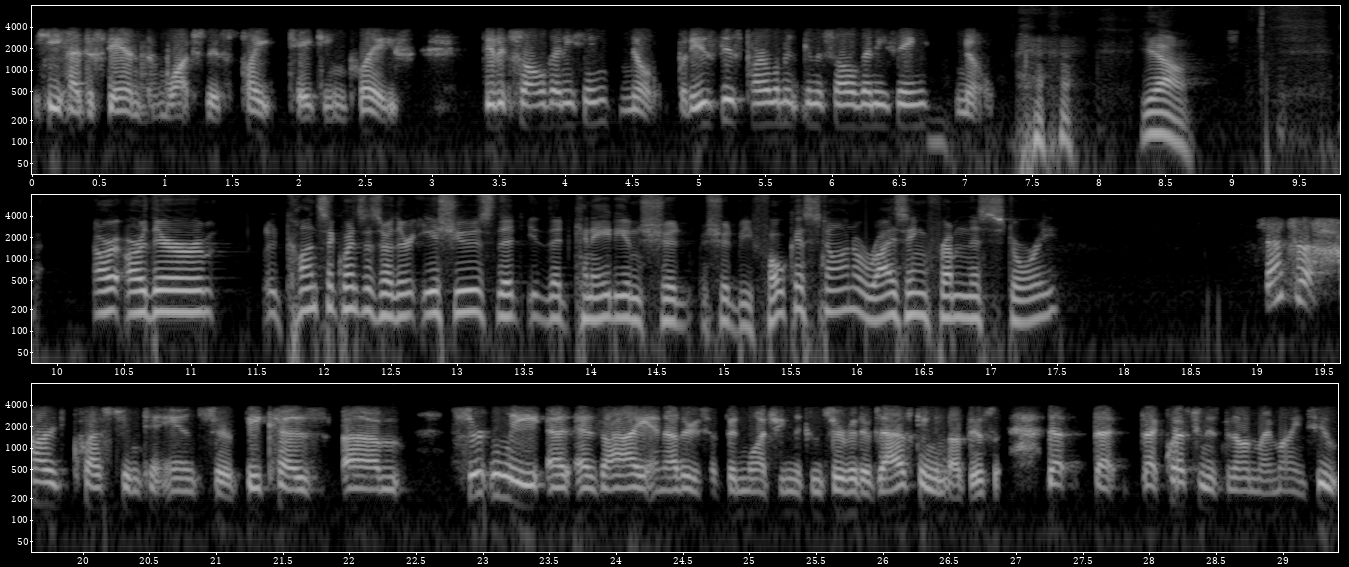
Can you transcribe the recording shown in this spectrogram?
he had to stand and watch this fight taking place. Did it solve anything? No. But is this Parliament going to solve anything? No. yeah. Are are there consequences? Are there issues that that Canadians should should be focused on arising from this story? That's a hard question to answer because um, certainly, as I and others have been watching the Conservatives asking about this, that that that question has been on my mind too.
